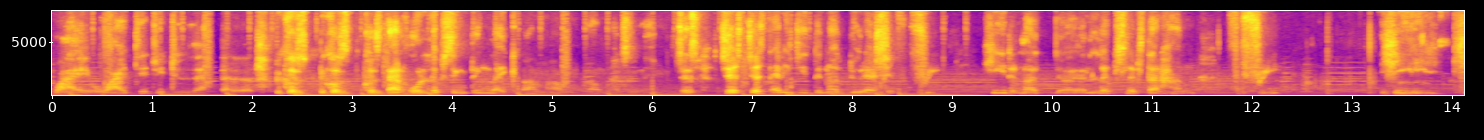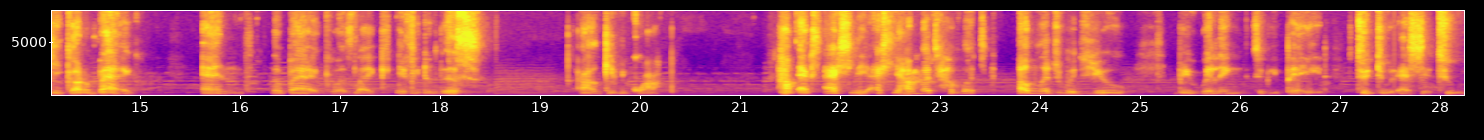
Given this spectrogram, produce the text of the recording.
why why did you do that because because because that whole lip sync thing like um um, um what's his name just just just Eddie G did not do that shit for free he did not uh, lip slips that hand for free. He he got a bag and the bag was like if you do this I'll give you guap. How act- actually actually how much how much how much would you be willing to be paid to do that shit to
